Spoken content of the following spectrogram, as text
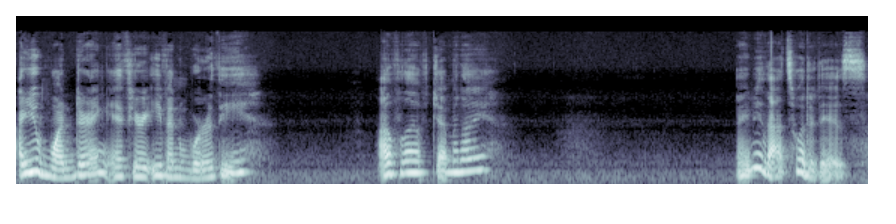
Are you wondering if you're even worthy of love, Gemini? Maybe that's what it is.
